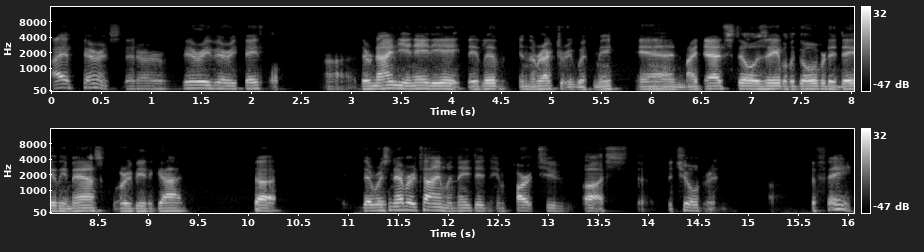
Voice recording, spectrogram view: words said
I have parents that are very, very faithful. Uh, they're 90 and 88. They live in the rectory with me, and my dad still is able to go over to daily mass. Glory be to God. Uh, there was never a time when they didn't impart to us, the, the children, the faith.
